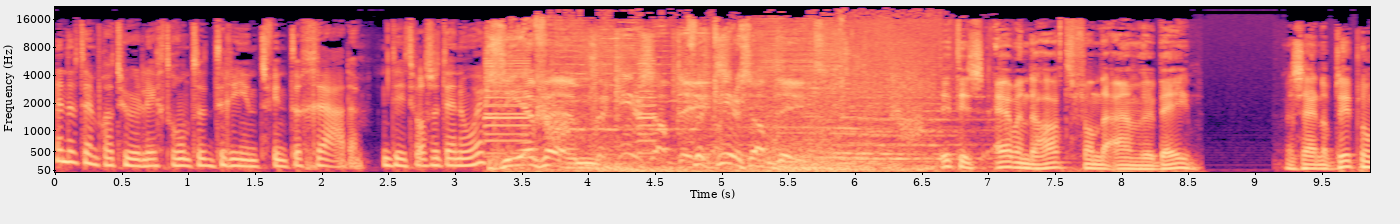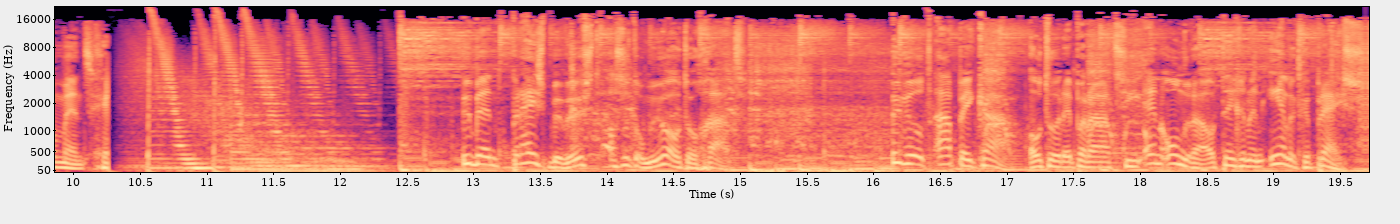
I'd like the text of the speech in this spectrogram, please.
en de temperatuur ligt rond de 23 graden. Dit was het NOS. ZFM, verkeersupdate. verkeersupdate. Dit is Erwin de Hart van de ANWB. We zijn op dit moment geen... U bent prijsbewust als het om uw auto gaat. U wilt APK, autoreparatie en onderhoud tegen een eerlijke prijs.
